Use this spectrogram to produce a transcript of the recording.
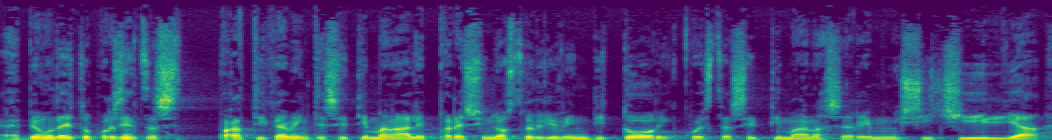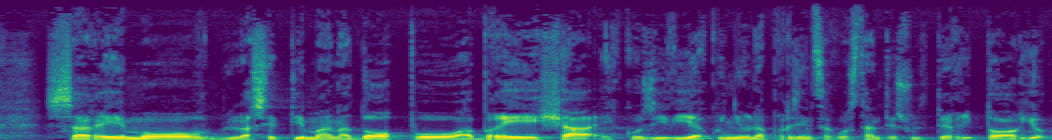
Abbiamo detto presenza praticamente settimanale presso i nostri rivenditori, questa settimana saremo in Sicilia, saremo la settimana dopo a Brescia e così via, quindi una presenza costante sul territorio,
